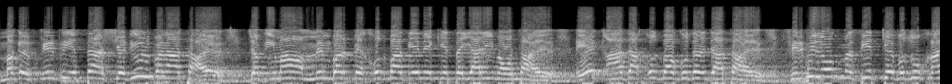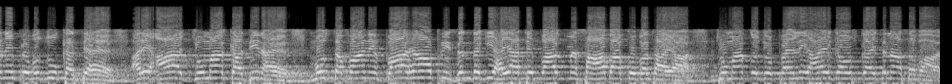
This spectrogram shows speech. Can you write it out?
مگر پھر بھی اس طرح شیڈیول بناتا ہے۔ جب امام ممبر پہ خطبہ دینے کی تیاری میں ہوتا ہے، ایک آدھا خطبہ گزر جاتا ہے۔ پھر بھی لوگ مسجد کے وضو خانے پہ وضو کرتے ہیں۔ ارے، آج جمعہ کا دن ہے۔ مصطفیٰ نے بارہ اپنی زندگی حیات پاک میں صحابہ کو بتایا۔ جمعہ کو جو پہلے آئے گا اس کا اتنا سوال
